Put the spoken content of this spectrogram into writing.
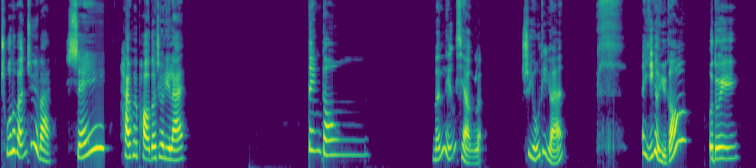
除了玩具外，谁还会跑到这里来？叮咚，门铃响了，是邮递员。哎，一个浴缸？哦，对，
